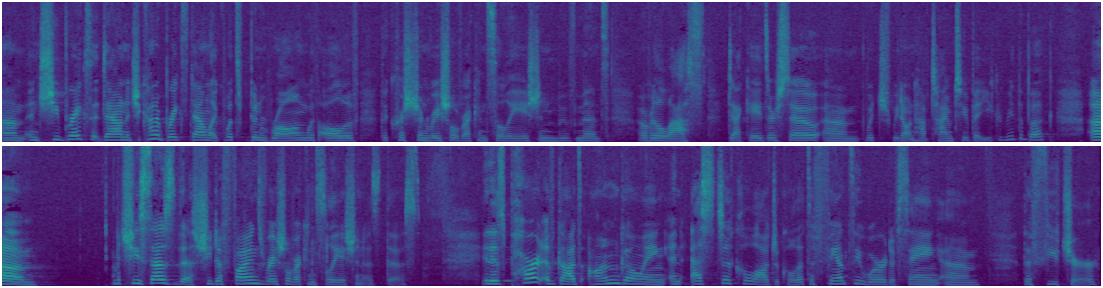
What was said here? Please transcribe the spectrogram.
Um, and she breaks it down, and she kind of breaks down like what's been wrong with all of the Christian racial reconciliation movements over the last decades or so, um, which we don't have time to, but you could read the book. Um, but she says this. She defines racial reconciliation as this. It is part of God's ongoing and eschatological, that's a fancy word of saying um, the future,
